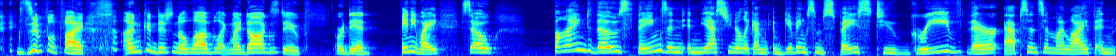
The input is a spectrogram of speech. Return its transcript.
exemplify unconditional love like my dogs do or did. Anyway, so find those things and and yes you know like I'm, I'm giving some space to grieve their absence in my life and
